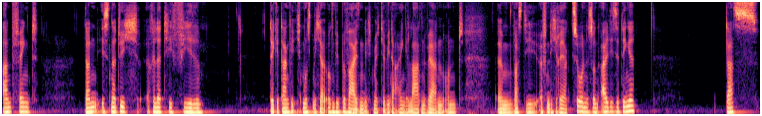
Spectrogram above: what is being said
anfängt, dann ist natürlich relativ viel der Gedanke, ich muss mich ja irgendwie beweisen, ich möchte ja wieder eingeladen werden und ähm, was die öffentliche Reaktion ist und all diese Dinge, das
